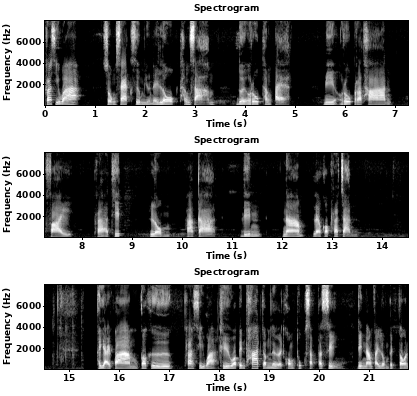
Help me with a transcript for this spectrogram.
พระศิวะทรงแทรกซึมอยู่ในโลกทั้ง 3 ด้วยรูปทั้ง 8 มีรูปประธาน ไฟ พระอาทิตย์ ลม อากาศ ดิน น้ำแล้วก็พระจันทร์ ขยายความก็คือพระศิวะถือว่าเป็นธาตุกำเนิดของทุกสรรพสิ่ง ดินน้ำไฟลมเป็นต้น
